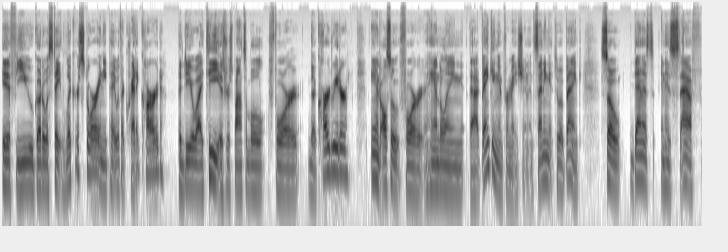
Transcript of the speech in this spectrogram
If you go to a state liquor store and you pay with a credit card, the DOIT is responsible for the card reader and also for handling that banking information and sending it to a bank. So Dennis and his staff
